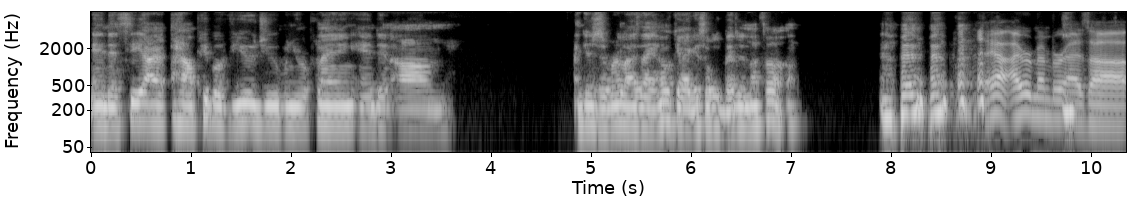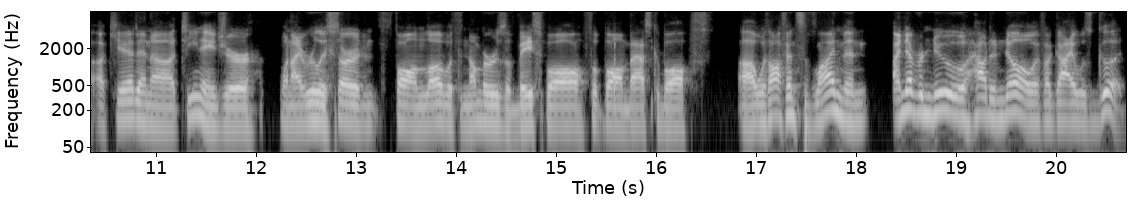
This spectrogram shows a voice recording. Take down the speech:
and then see how, how people viewed you when you were playing and then um I just realized like, okay, I guess I was better than I thought. yeah, I remember as a, a, kid and a teenager when I really started to fall in love with the numbers of baseball, football, and basketball. Uh, with offensive linemen, I never knew how to know if a guy was good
